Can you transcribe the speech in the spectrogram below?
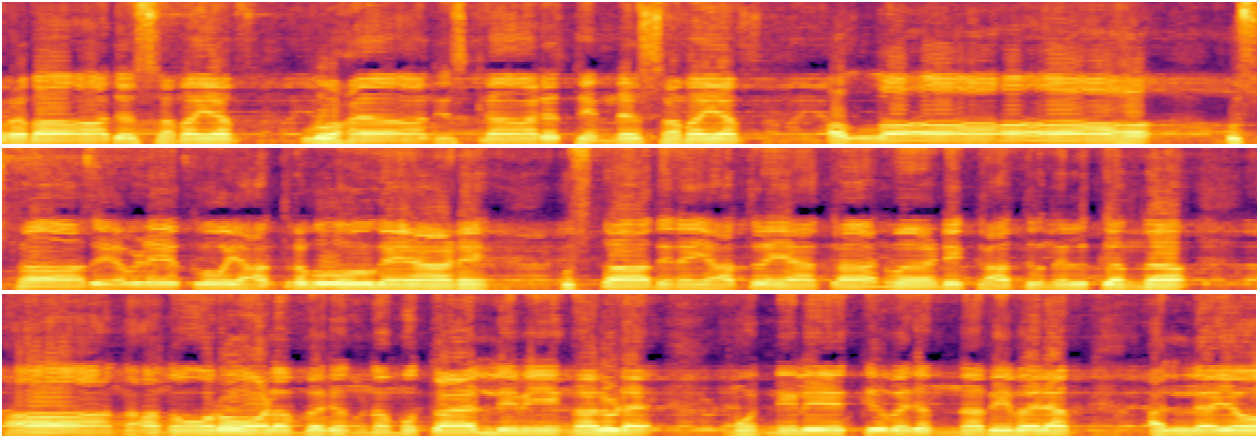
പ്രഭാത സമയം നിസ്കാരത്തിന്റെ സമയം. അല്ലാ ഉസ്താദ് എവിടേക്കോ യാത്ര പോവുകയാണ്. ഉസ്താദിനെ യാത്രയാക്കാൻ വേണ്ടി കാത്തു നിൽക്കുന്ന ആ നാനൂറോളം വരുന്ന മുത്താലിമീങ്ങളുടെ മുന്നിലേക്ക് വരുന്ന വിവരം അല്ലയോ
